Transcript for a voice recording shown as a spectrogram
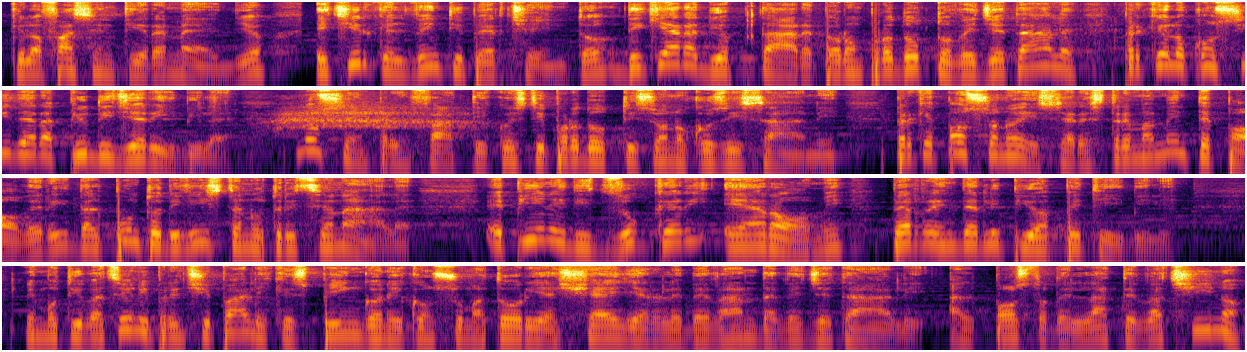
che lo fa sentire meglio e circa il 20% dichiara di optare per un prodotto vegetale perché lo considera più digeribile. Non sempre infatti questi prodotti sono così sani, perché possono essere estremamente poveri dal punto di vista nutrizionale e pieni di zuccheri e aromi per renderli più appetibili. Le motivazioni principali che spingono i consumatori a scegliere le bevande vegetali al posto del latte vaccino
